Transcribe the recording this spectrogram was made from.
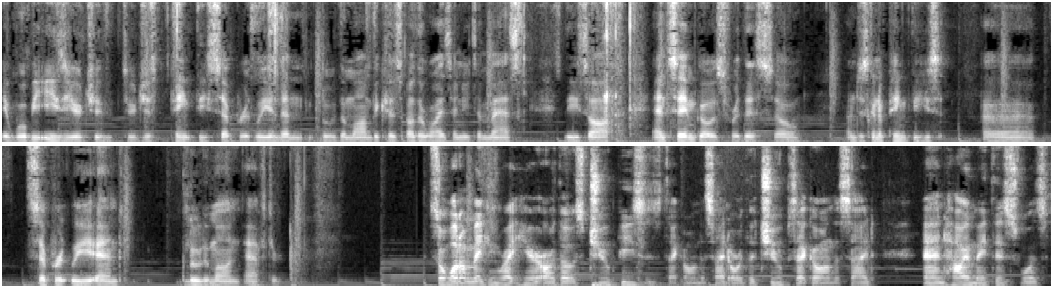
it will be easier to, to just paint these separately and then glue them on because otherwise I need to mask these off. And same goes for this. So I'm just going to paint these uh, separately and glue them on after. So what I'm making right here are those tube pieces that go on the side, or the tubes that go on the side. And how I made this was,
